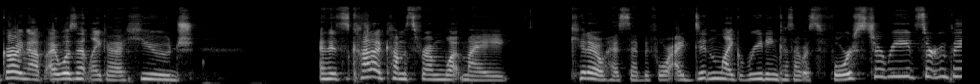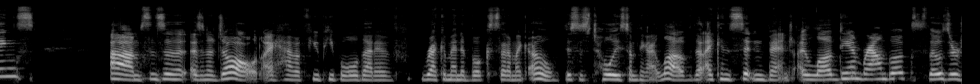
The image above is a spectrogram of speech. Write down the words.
growing up, I wasn't like a huge, and it's kind of comes from what my kiddo has said before. I didn't like reading because I was forced to read certain things. Um, since a, uh, as an adult, I have a few people that have recommended books that I'm like, oh, this is totally something I love that I can sit and binge. I love Dan Brown books. Those are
